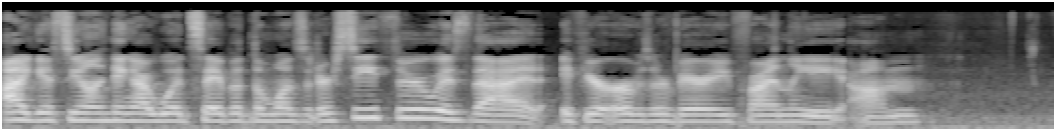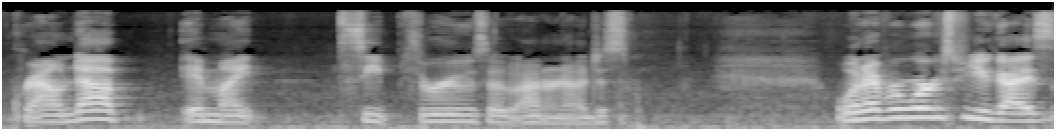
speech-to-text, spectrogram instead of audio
I guess the only thing I would say about the ones that are see through is that if your herbs are very finely um, ground up, it might seep through. So I don't know, just whatever works for you guys.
